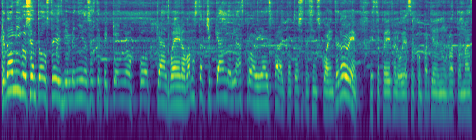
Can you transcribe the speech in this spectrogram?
¿Qué tal amigos? Sean todos ustedes bienvenidos a este pequeño podcast. Bueno, vamos a estar checando las probabilidades para el Proto 749. Este PDF lo voy a estar compartiendo en un rato más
